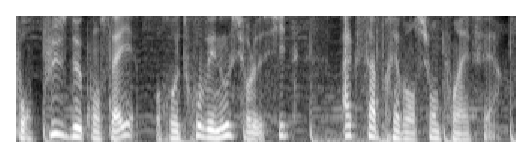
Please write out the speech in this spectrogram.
Pour plus de conseils, retrouvez-nous sur le site axaprévention.fr.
